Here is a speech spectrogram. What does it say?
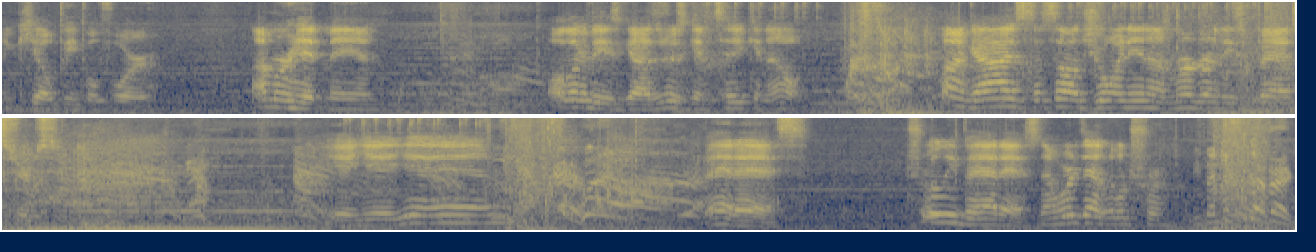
and kill people for her. I'm her hitman. Oh, look at these guys. They're just getting taken out. Come on, guys. Let's all join in on murdering these bastards. Yeah, yeah, yeah. Badass. Truly badass. Now, where'd that little tr... We've been discovered!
